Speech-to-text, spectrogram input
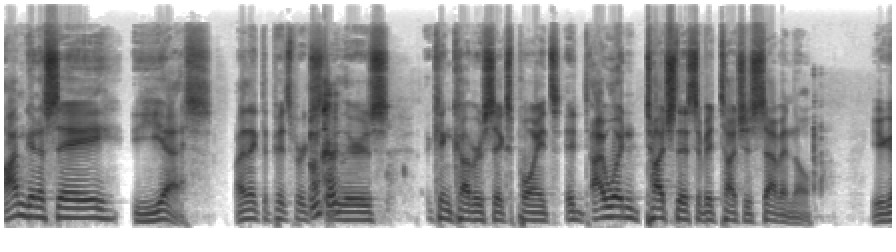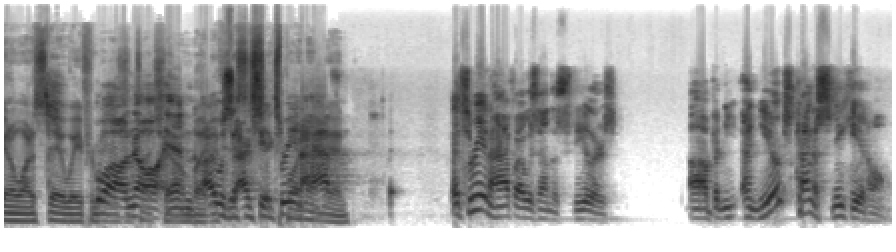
I'm going to say yes. I think the Pittsburgh okay. Steelers can cover six points. It, I wouldn't touch this if it touches seven, though. You're going to want to stay away from well, it. Well, no, and I was actually three and a half. At three and a half, I was on the Steelers. Uh, but New York's kind of sneaky at home.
